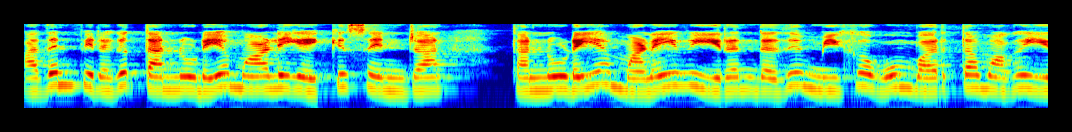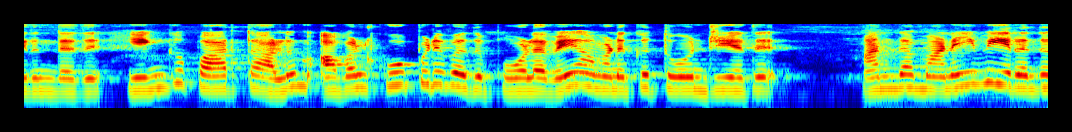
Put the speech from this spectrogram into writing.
அதன் பிறகு தன்னுடைய மாளிகைக்கு சென்றான். தன்னுடைய மனைவி இறந்தது மிகவும் வருத்தமாக இருந்தது. எங்கு பார்த்தாலும் அவள் கூப்பிடுவது போலவே அவனுக்கு தோன்றியது. அந்த மனைவி இறந்த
